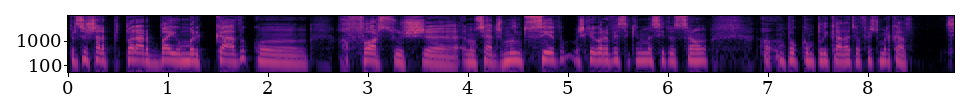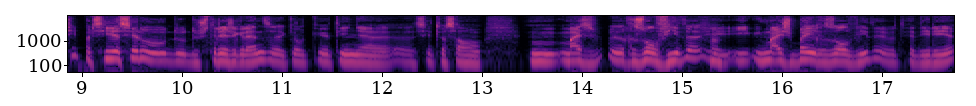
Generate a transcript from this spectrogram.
pareceu estar a preparar bem o mercado com reforços uh, anunciados muito cedo, mas que agora vê-se aqui numa situação um pouco complicada até o fecho do mercado. Sim, parecia ser o do, dos três grandes, aquele que tinha a situação mais eh, resolvida hum. e, e, mais bem resolvida, eu até diria,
